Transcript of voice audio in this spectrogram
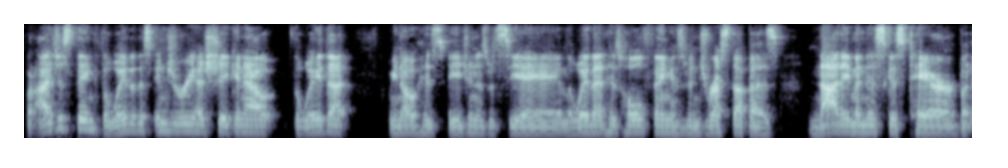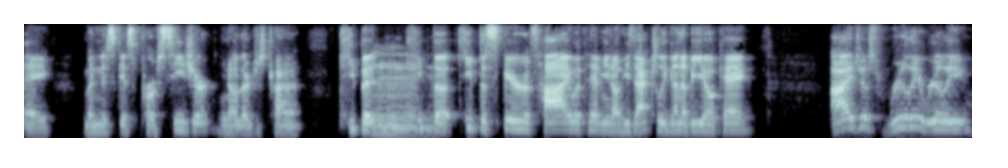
But I just think the way that this injury has shaken out, the way that we know his agent is with CAA, and the way that his whole thing has been dressed up as not a meniscus tear, but a meniscus procedure. You know, they're just trying to keep it, mm. keep the keep the spirits high with him. You know, he's actually gonna be okay. I just really, really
